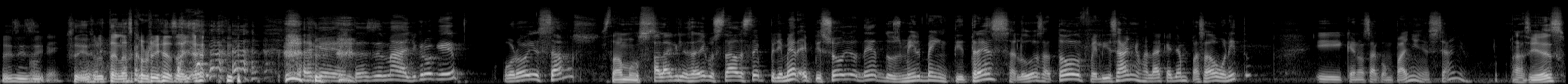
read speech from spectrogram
sí, sí. sí. Ok. Se disfrutan las corridas allá. Ok, entonces, ma, yo creo que por hoy estamos. Estamos. Ojalá que les haya gustado este primer episodio de 2023. Saludos a todos, feliz año, ojalá que hayan pasado bonito y que nos acompañen este año. Así es.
